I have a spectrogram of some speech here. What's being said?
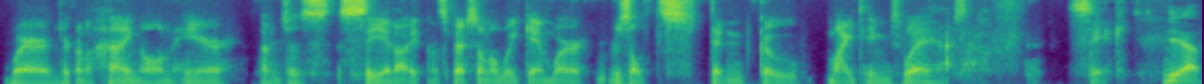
where they're going to hang on here and just see it out, and especially on a weekend where results didn't go my team's way. I was like, oh, sake yeah.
